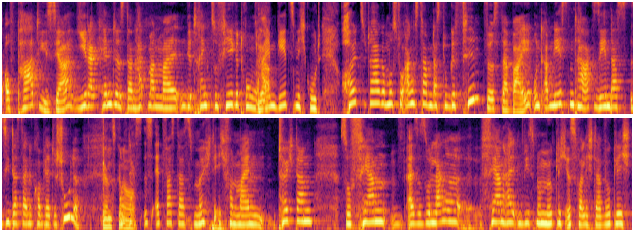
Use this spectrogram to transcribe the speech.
auf Partys, ja, jeder kennt es, dann hat man mal ein Getränk zu viel getrunken, Ja. einem geht's nicht gut. Heutzutage musst du Angst haben, dass du gefilmt wirst dabei und am nächsten Tag sehen das, sieht das deine komplette Schule. Ganz genau. Und das ist etwas, das möchte ich von meinen Töchtern so fern, also so lange fernhalten, wie es nur möglich ist, weil ich da wirklich,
